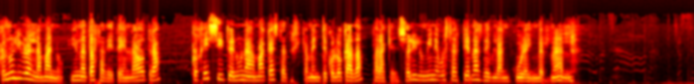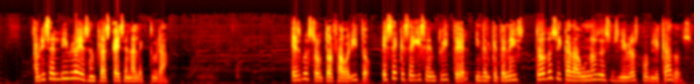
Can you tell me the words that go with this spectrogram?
Con un libro en la mano y una taza de té en la otra, cogéis sitio en una hamaca estratégicamente colocada para que el sol ilumine vuestras piernas de blancura invernal. Abrís el libro y os enfrascáis en la lectura es vuestro autor favorito, ese que seguís en Twitter y del que tenéis todos y cada uno de sus libros publicados.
